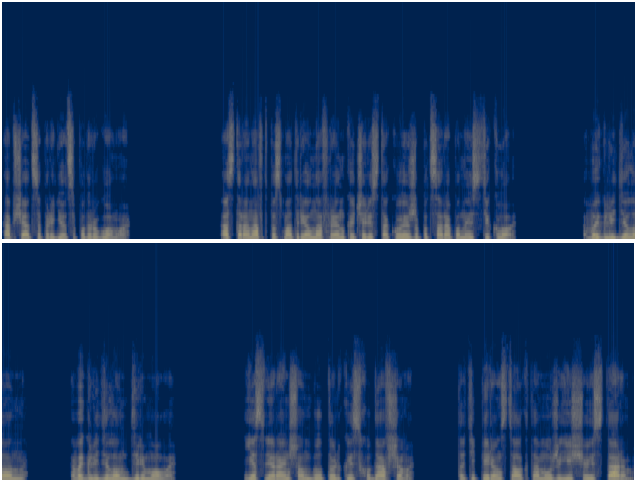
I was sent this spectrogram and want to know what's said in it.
Общаться придется по-другому. Астронавт посмотрел на Фрэнка через такое же поцарапанное стекло. Выглядел он... Выглядел он дерьмово. Если раньше он был только исхудавшим, то теперь он стал к тому же еще и старым.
